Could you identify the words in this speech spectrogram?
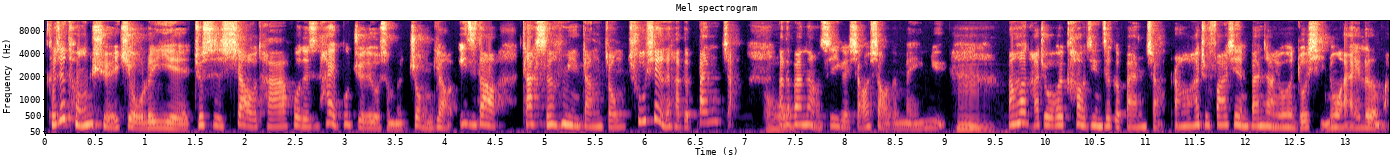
可是同学久了，也就是笑他，或者是他也不觉得有什么重要，一直到他生命当中出现了他的班长，他的哦班长是一个小小的美女，嗯。然后他就会靠近这个班长，然后他就发现班长有很多喜怒哀乐嘛，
